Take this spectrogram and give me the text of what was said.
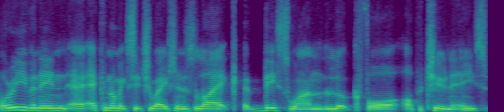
or even in uh, economic situations like this one, look for opportunities?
